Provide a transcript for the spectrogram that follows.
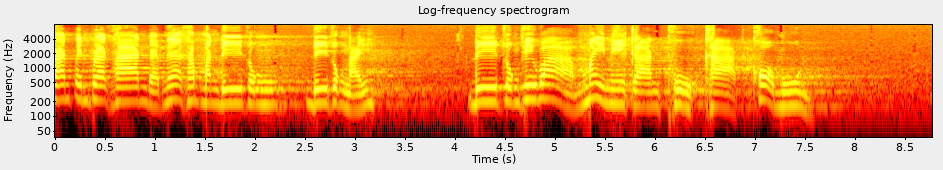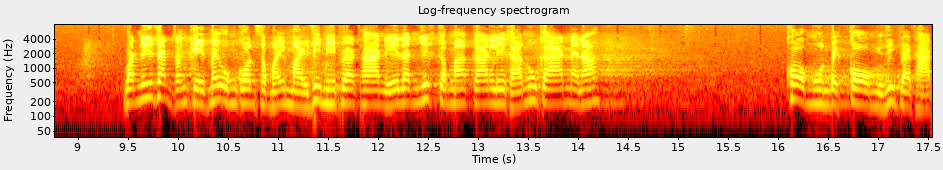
การเป็นประธานแบบนี้ครับ มันดีตรงดีตรงไหน ดีตรงที่ว่าไม่มีการผูกขาดข้อมูล วันนี้ท่านสังเกตไหมองค์กรสมัยใหม่ที่มีประธานเอรัญยิกกรรมาการเลขานุการเนี่ยนะ ข้อมูลไปกองอยู่ที่ประธาน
